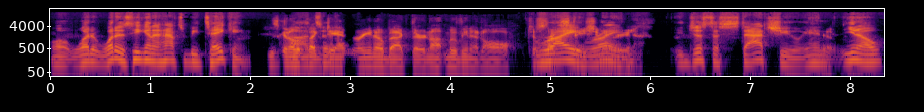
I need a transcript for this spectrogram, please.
well, what what is he going to have to be taking? He's going to look Uh, like to- Dan Marino back there, not moving at all. Just Right, like stationary. Just a statue. And, Yep. you know,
